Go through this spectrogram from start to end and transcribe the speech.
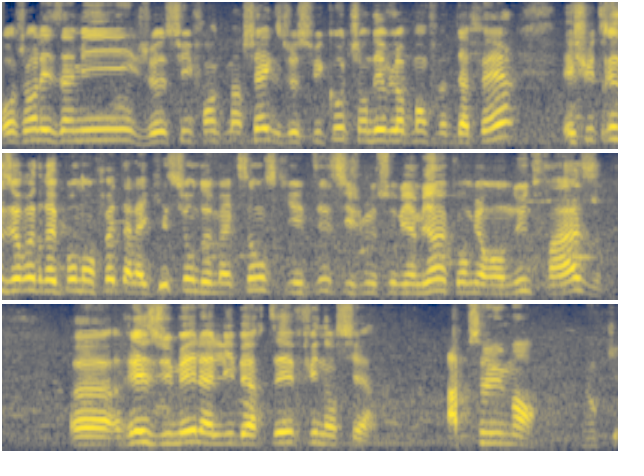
Bonjour les amis, je suis Franck Marchex, je suis coach en développement d'affaires et je suis très heureux de répondre en fait à la question de Maxence qui était, si je me souviens bien, combien en une phrase, euh, résumer la liberté financière. Absolument. Donc,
